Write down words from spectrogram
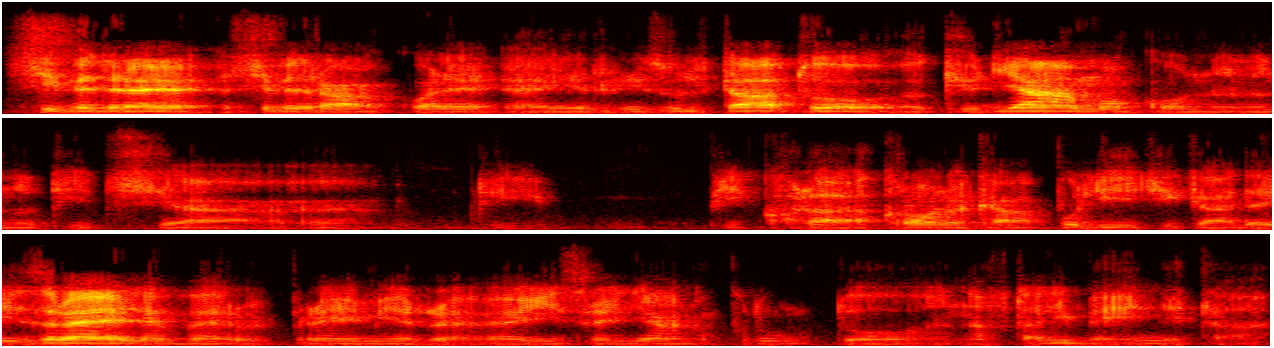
si, vedrà, si vedrà qual è il risultato. Chiudiamo con la notizia eh, piccola cronaca politica da Israele, ovvero il premier eh, israeliano appunto Naftali Bennett ha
